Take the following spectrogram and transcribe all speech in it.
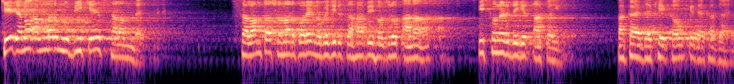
কে যেন আল্লাহর নবীকে সালাম দেয়। সালামটা শোনার পরে নবীজির সাহাবি হজরত আনাস পিছনের দিকে তাকাই তাকায় দেখে কাউকে দেখা যায়।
